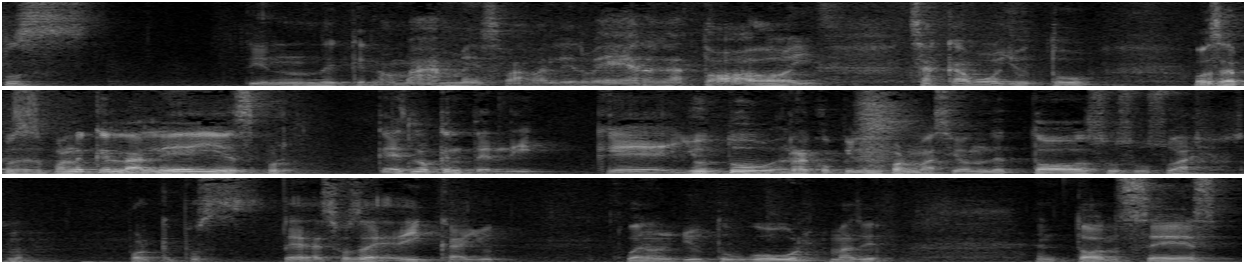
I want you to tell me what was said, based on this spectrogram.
pues tienen de que no mames, va a valer verga todo y se acabó YouTube. O sea, pues se supone que la ley es por es lo que entendí, que YouTube recopila información de todos sus usuarios, ¿no? Porque pues de eso se dedica YouTube, bueno, YouTube, Google, más bien. Entonces,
